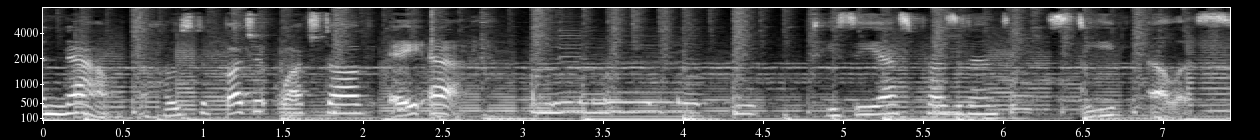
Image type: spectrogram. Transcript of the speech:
And now, the host of Budget Watchdog AF, TCS President Steve Ellis.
